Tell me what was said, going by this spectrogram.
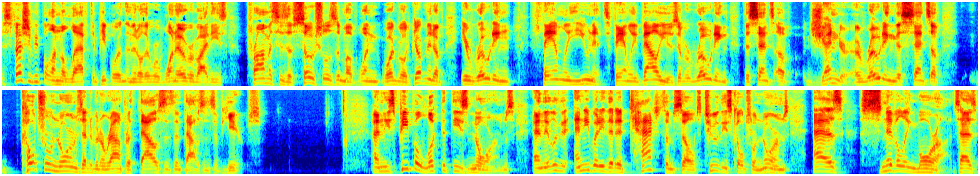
especially people on the left and people in the middle, that were won over by these promises of socialism, of one one world government, of eroding family units, family values, of eroding the sense of gender, eroding the sense of cultural norms that have been around for thousands and thousands of years. And these people looked at these norms and they looked at anybody that attached themselves to these cultural norms as sniveling morons, as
